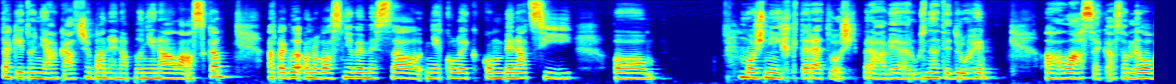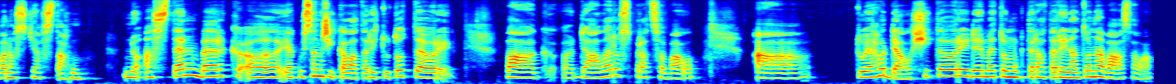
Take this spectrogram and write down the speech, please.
tak je to nějaká třeba nenaplněná láska. A takhle on vlastně vymyslel několik kombinací o, možných, které tvoří právě různé ty druhy a lásek a zamilovanosti a vztahu. No a Sternberg, jak už jsem říkala, tady tuto teorii pak dále rozpracoval a tu jeho další teorii, dejme tomu, která tady na to navázala,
